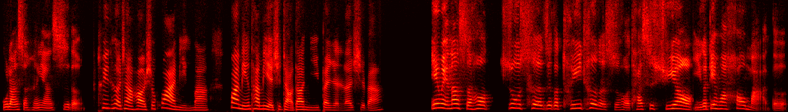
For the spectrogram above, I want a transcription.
湖南省衡阳市的。推特账号是化名吗？化名他们也是找到你本人了，是吧？因为那时候注册这个推特的时候，他是需要一个电话号码的，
